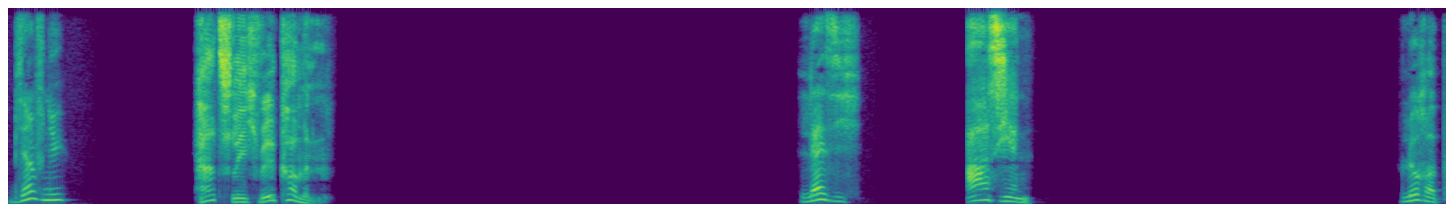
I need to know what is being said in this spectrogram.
Bienvenue. Herzlich willkommen. L'Asie, Asien. l'Europe,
